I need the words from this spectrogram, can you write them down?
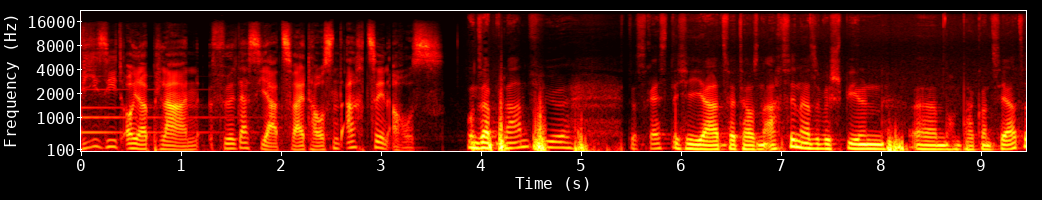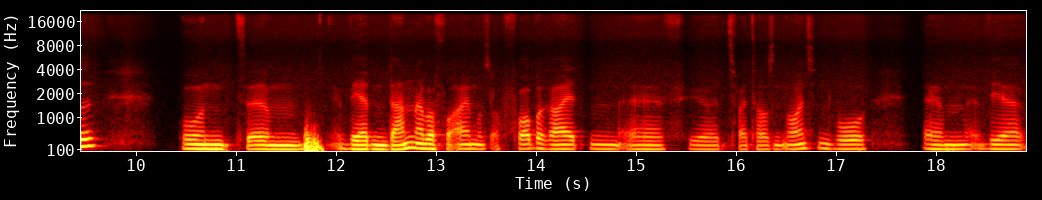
Wie sieht euer Plan für das Jahr 2018 aus? Unser Plan für das restliche Jahr 2018, also wir spielen ähm, noch ein paar Konzerte und ähm, werden dann aber vor allem uns auch vorbereiten äh, für 2019, wo ähm, wir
